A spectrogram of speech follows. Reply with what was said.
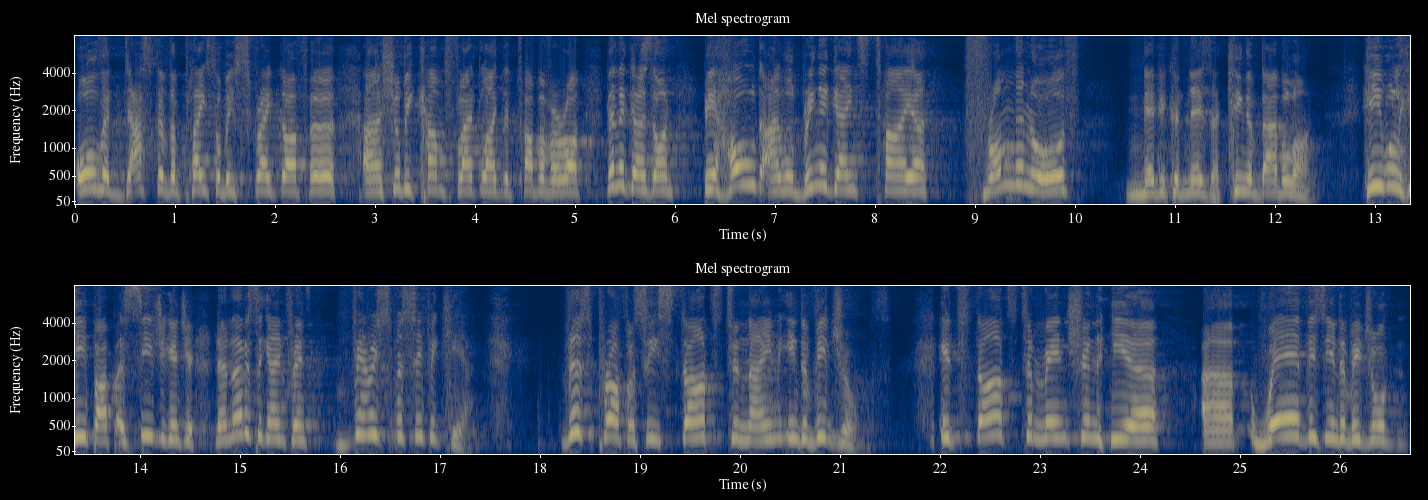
All the dust of the place will be scraped off her. Uh, she'll become flat like the top of a rock. Then it goes on, Behold, I will bring against Tyre from the north Nebuchadnezzar, king of Babylon. He will heap up a siege against you. Now notice again, friends, very specific here. This prophecy starts to name individuals. It starts to mention here uh, where this individual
